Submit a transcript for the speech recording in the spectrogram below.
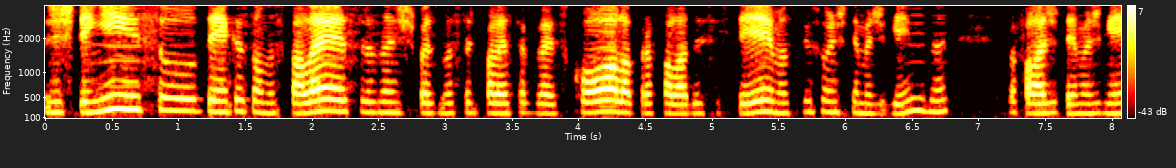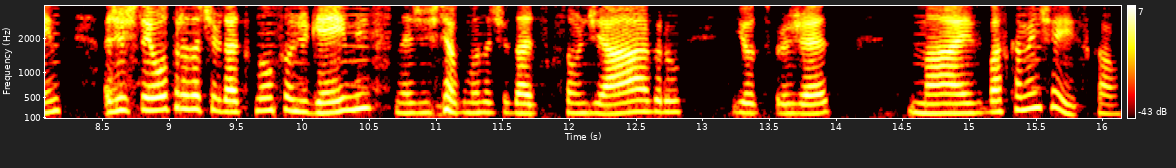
a gente tem isso, tem a questão das palestras, né? A gente faz bastante palestra para a escola para falar desses temas, principalmente temas de games, né? para falar de temas de games. A gente tem outras atividades que não são de games, né? A gente tem algumas atividades que são de agro e outros projetos, mas basicamente é isso, Carl.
